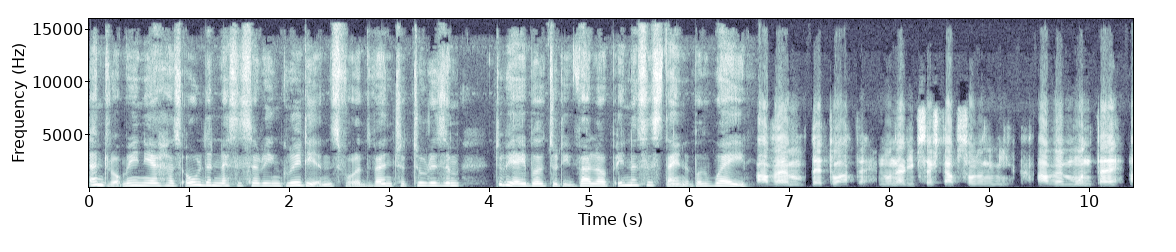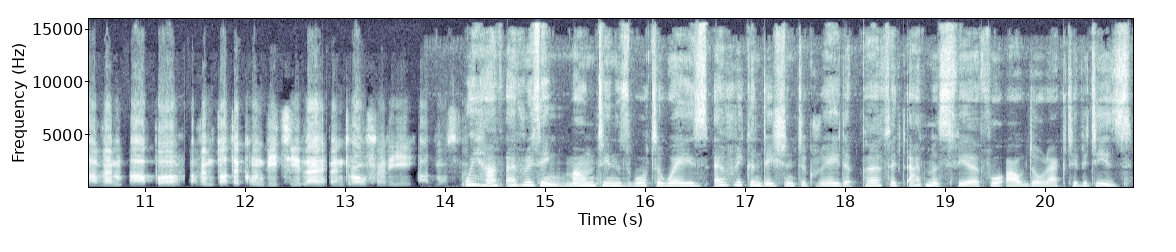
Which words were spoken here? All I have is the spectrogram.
and Romania has all the necessary ingredients for adventure tourism to be able to develop in a sustainable way. Avem de toate, nu ne lipsește absolut nimic. Avem munte, avem apă, avem toate condițiile pentru a oferi atmosferă. We have everything mountains, waterways, every condition to create a perfect atmosphere for outdoor activities.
